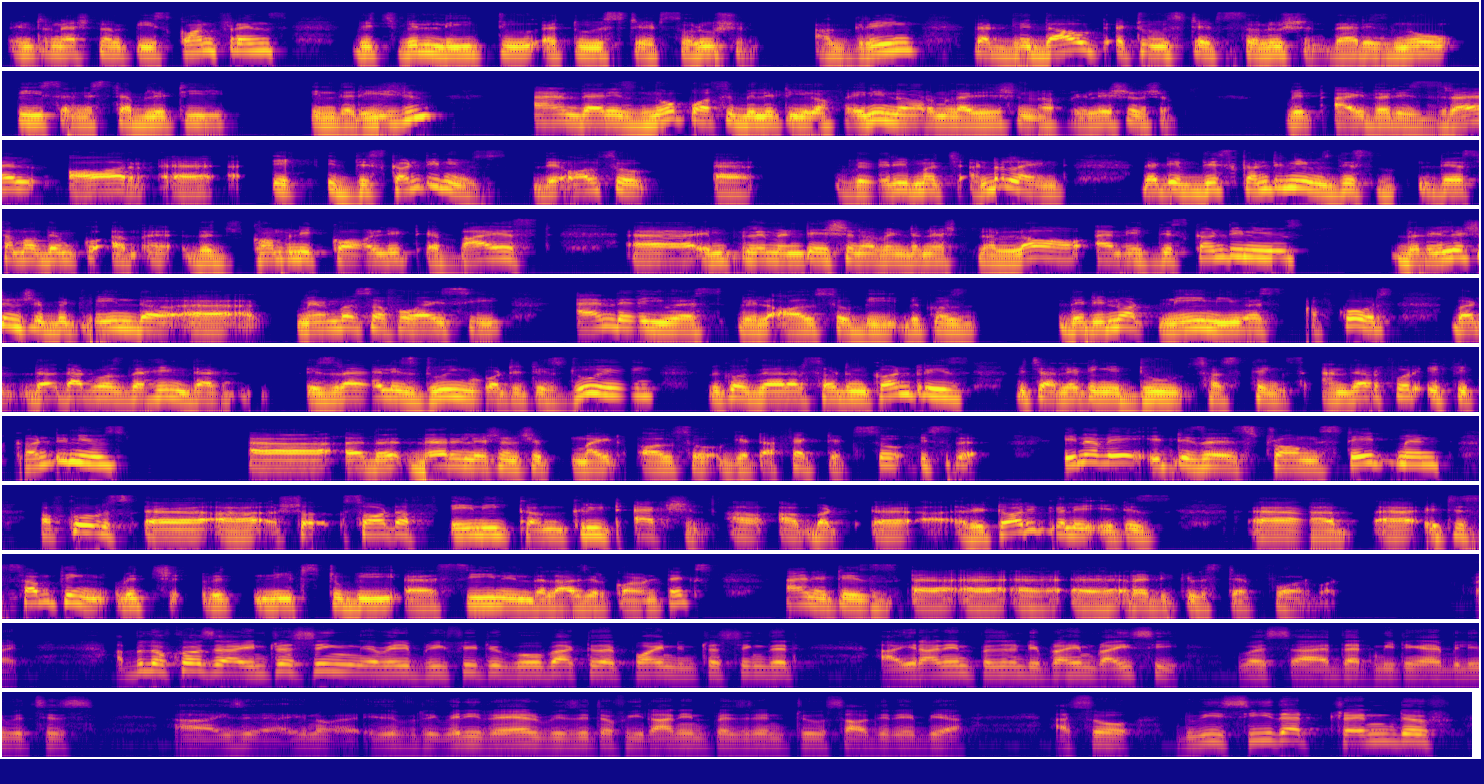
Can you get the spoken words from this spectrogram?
international peace conference, which will lead to a two-state solution. Agreeing that without a two-state solution, there is no peace and stability in the region, and there is no possibility of any normalization of relationships with either Israel or uh, if, if, this continues, they also uh, very much underlined that if this continues, this there's some of them um, uh, the communique called it a biased uh, implementation of international law, and if this continues, the relationship between the uh, members of OIC and the US will also be because they did not name us of course but th- that was the hint that israel is doing what it is doing because there are certain countries which are letting it do such things and therefore if it continues uh, the, their relationship might also get affected. So it's a, in a way it is a strong statement. Of course, uh, uh, sh- sort of any concrete action, uh, uh, but rhetorically it is Uh, uh, it is something which which needs to be uh, seen in the larger context, and it is a, a, a radical step forward. Right. Abdul, of course, uh, interesting, uh, very briefly to go back to that point, interesting that uh, Iranian President Ebrahim Raisi was at that meeting. I believe it's his, is, you know, a very rare visit of Iranian president to Saudi Arabia. so, do we see that trend of,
